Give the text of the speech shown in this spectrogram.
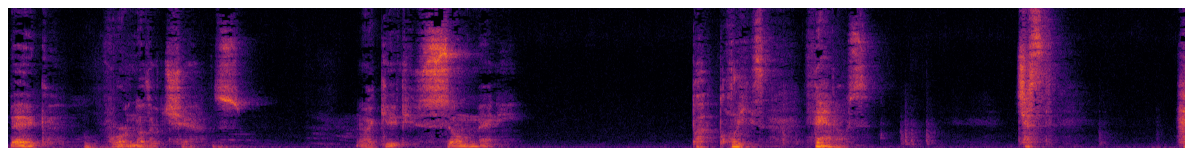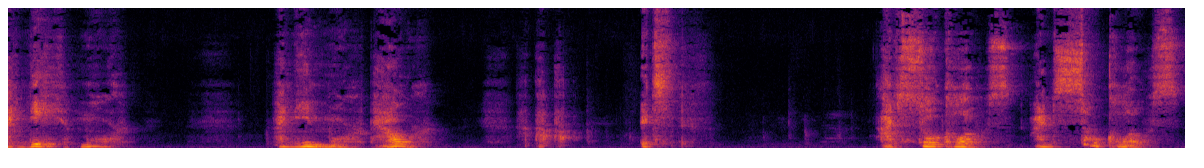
beg for another chance? I gave you so many. But please, Thanos. Just. I need more. I need more power. I, I, it's. I'm so close. I'm so close.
